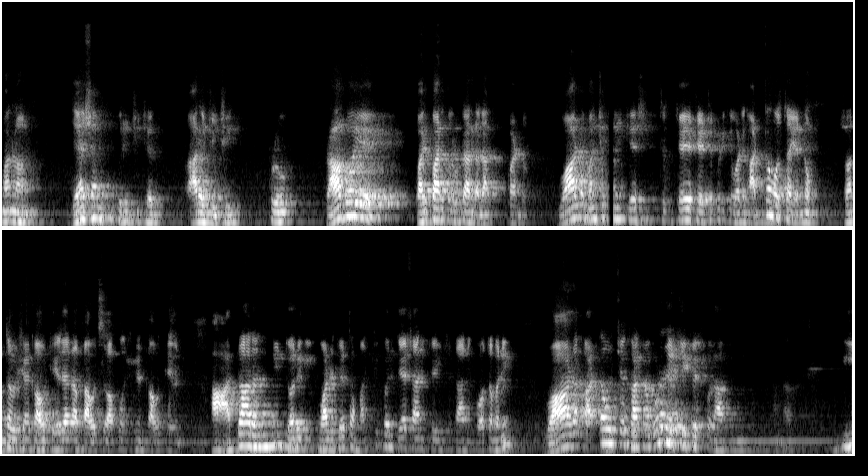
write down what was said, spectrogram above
మన దేశం గురించి ఆలోచించి ఇప్పుడు రాబోయే పరిపాలకులు ఉంటారు కదా వాళ్ళు వాళ్ళ మంచి పని చేసి చేసేటప్పటికి వాళ్ళకి అర్థం వస్తాయి ఎన్నో. సొంత విషయం కావచ్చు ఏదైనా కావచ్చు అపోజిషన్ కావచ్చు ఏదైనా. ఆ అడ్డాలన్నీ తొలగి వాళ్ళ చేత మంచి పని దేశానికి చేయించడానికి కోసమని వాళ్ళకు అడ్డం వచ్చే కర్మ కూడా నేను తీసేసుకున్నాను అన్నారు. ఈ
